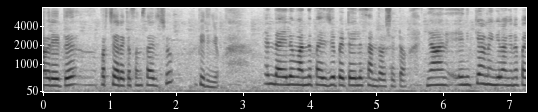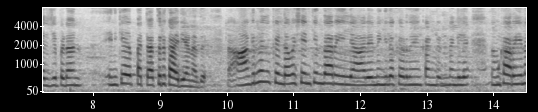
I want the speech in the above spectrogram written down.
അവരായിട്ട് കുറച്ച് നേരമൊക്കെ സംസാരിച്ചു പിരിഞ്ഞു. എന്തായാലും വന്ന് പരിചയപ്പെട്ടതിൽ സന്തോഷം കേട്ടോ. ഞാൻ എനിക്കാണെങ്കിൽ അങ്ങനെ പരിചയപ്പെടാൻ എനിക്ക് പറ്റാത്തൊരു കാര്യമാണത്. ആഗ്രഹമൊക്കെ ഉണ്ടാവും പക്ഷെ എനിക്ക് എന്താ അറിയില്ല. ആരെന്നെങ്കിലുമൊക്കെ എവിടെ നിന്ന് കണ്ടിട്ടുണ്ടെങ്കിൽ നമുക്കറിയണ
